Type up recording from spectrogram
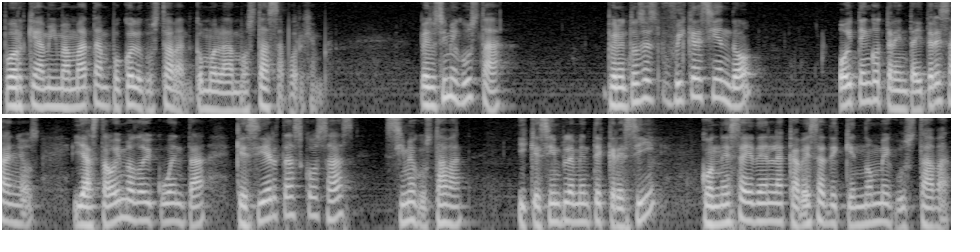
porque a mi mamá tampoco le gustaban, como la mostaza, por ejemplo. Pero sí me gusta. Pero entonces fui creciendo, hoy tengo 33 años y hasta hoy me doy cuenta que ciertas cosas sí me gustaban y que simplemente crecí con esa idea en la cabeza de que no me gustaban,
